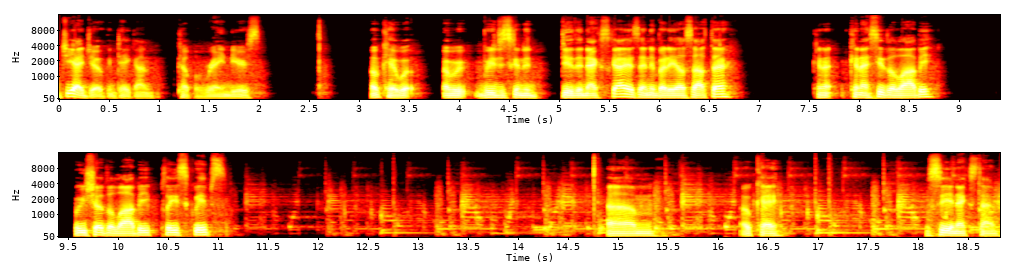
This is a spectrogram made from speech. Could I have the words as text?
GI Joe can take on a couple reindeers. Okay. What are we? We just gonna do the next guy? Is anybody else out there? Can I can I see the lobby? Will you show the lobby, please, Squeeps? Um. Okay. We'll see you next time.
